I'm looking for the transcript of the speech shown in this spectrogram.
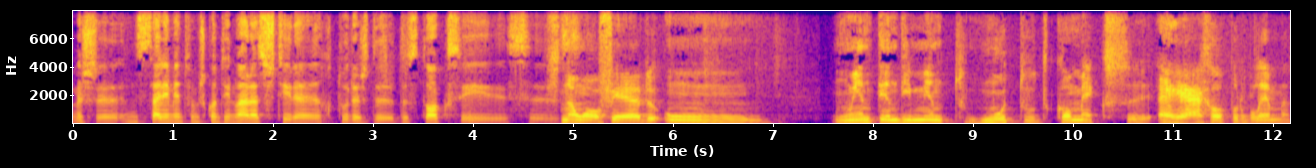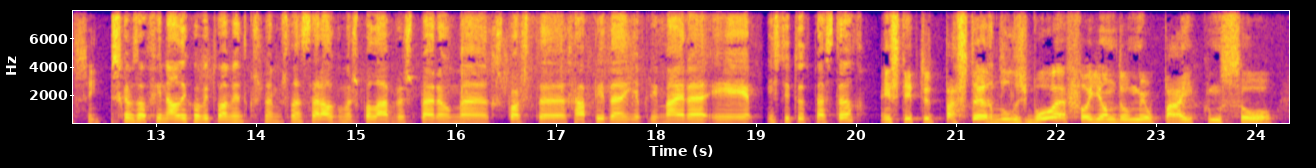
Mas eh, necessariamente vamos continuar a assistir a rupturas de, de stocks e se... se não houver um um entendimento mútuo de como é que se agarra ao problema, sim. Chegamos ao final e, como habitualmente, costumamos lançar algumas palavras para uma resposta rápida e a primeira é Instituto Pasteur. Instituto Pasteur de Lisboa foi onde o meu pai começou uh,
